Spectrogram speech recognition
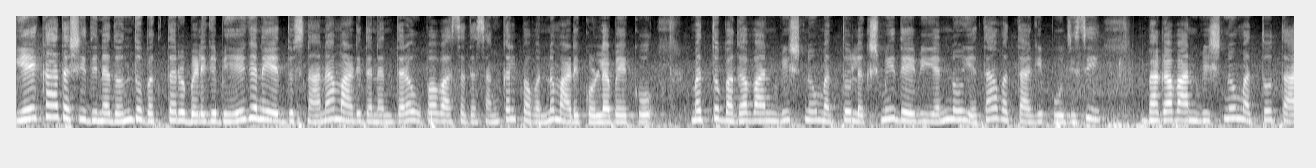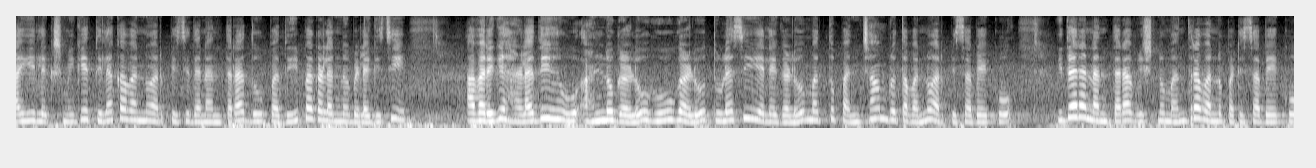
ಏಕಾದಶಿ ದಿನದಂದು ಭಕ್ತರು ಬೆಳಿಗ್ಗೆ ಬೇಗನೆ ಎದ್ದು ಸ್ನಾನ ಮಾಡಿದ ನಂತರ ಉಪವಾಸದ ಸಂಕಲ್ಪವನ್ನು ಮಾಡಿಕೊಳ್ಳಬೇಕು. ಮತ್ತು ಭಗವಾನ್ ವಿಷ್ಣು ಮತ್ತು ಲಕ್ಷ್ಮೀ ದೇವಿಯನ್ನು ಯಥಾವತ್ತಾಗಿ ಪೂಜಿಸಿ ಭಗವಾನ್ ವಿಷ್ಣು ಮತ್ತು ತಾಯಿ ಲಕ್ಷ್ಮಿಗೆ ತಿಲಕವನ್ನು ಅರ್ಪಿಸಿದ ನಂತರ ಧೂಪ ದೀಪಗಳನ್ನು ಬೆಳಗಿಸಿ ಅವರಿಗೆ ಹಳದಿ ಹೂ ಹಣ್ಣುಗಳು, ಹೂಗಳು, ತುಳಸಿ ಎಲೆಗಳು ಮತ್ತು ಪಂಚಾಮೃತವನ್ನು ಅರ್ಪಿಸಬೇಕು. ಇದರ ನಂತರ ವಿಷ್ಣು ಮಂತ್ರವನ್ನು ಪಠಿಸಬೇಕು.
